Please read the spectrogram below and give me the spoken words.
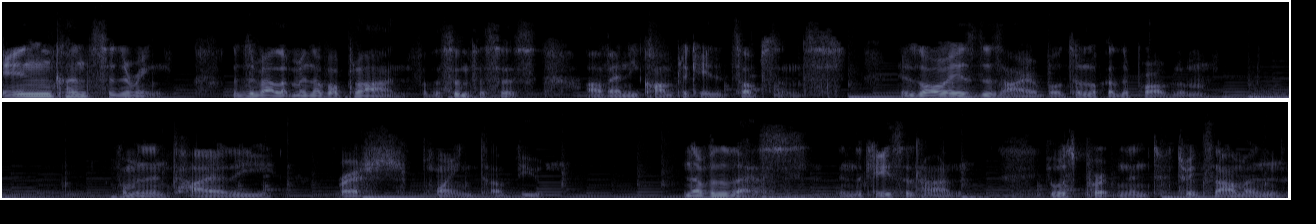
In considering the development of a plan for the synthesis of any complicated substance, it is always desirable to look at the problem from an entirely fresh point of view. Nevertheless, in the case at hand, it was pertinent to examine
